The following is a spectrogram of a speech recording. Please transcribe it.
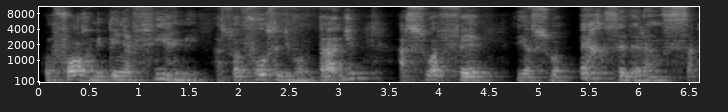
conforme tenha firme a sua força de vontade, a sua fé e a sua perseverança.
